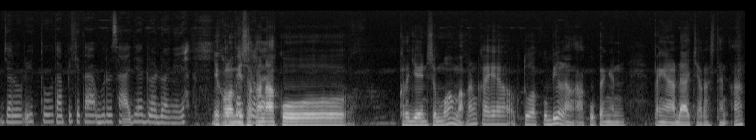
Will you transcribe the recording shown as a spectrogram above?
jalur itu. Tapi kita berusaha aja dua-duanya ya. ya kalau Kita misalkan coba. aku kerjain semua makan kayak waktu aku bilang aku pengen pengen ada acara stand up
